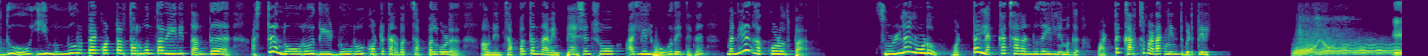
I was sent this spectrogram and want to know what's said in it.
ಅದು ಈ ಮುನ್ನೂರು ರೂಪಾಯಿ ಕೊಟ್ಟಾರ ತರುವಂತದ ಏನಿತ್ತಂತ ಅಷ್ಟೇ ನೂರು ನೂರು ಕೊಟ್ಟು ತರ್ಬೇಕು ಚಪ್ಪಲ್ಗಳು. ಅವ್ನಿನ್ ಚಪ್ಪಲ್ ತಂದ ನಾವೇನು ಫ್ಯಾಷನ್ ಶೋ ಅಲ್ಲಿ ಇಲ್ಲಿ ಹೋಗೋದೈತೇನ? ಮನ್ಯಾಗ ಹಾಕೊಳ್ಳೋದಪ್ಪ ಸುಳ್ಳ ನೋಡು, ಒಟ್ಟ ಲೆಕ್ಕಾಚಾರ ಅನ್ನೋದೇ ಇಲ್ಲಿ ನಿಮಗೆ. ಒಟ್ಟ ಖರ್ಚು ಮಾಡಕ್ ನಿಂತು ಬಿಡ್ತೀರಿ ಏ,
